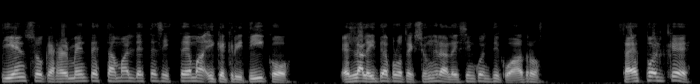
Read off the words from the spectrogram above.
pienso que realmente está mal de este sistema y que critico es la ley de protección y la ley 54. ¿Sabes por qué?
